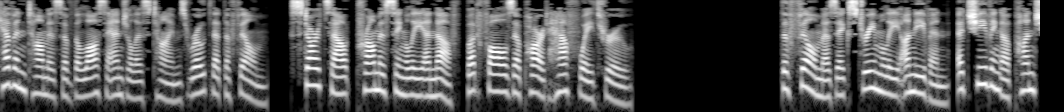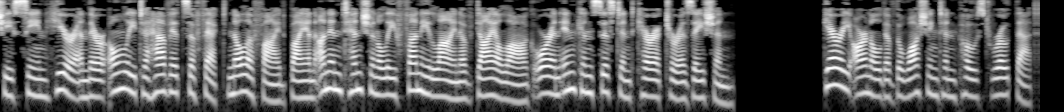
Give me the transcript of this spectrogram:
Kevin Thomas of the Los Angeles Times wrote that the film, "...starts out promisingly enough but falls apart halfway through." The film is extremely uneven, achieving a punchy scene here and there only to have its effect nullified by an unintentionally funny line of dialogue or an inconsistent characterization. Gary Arnold of The Washington Post wrote that,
